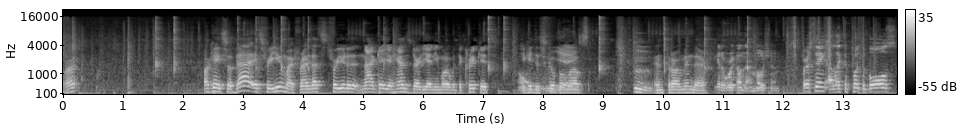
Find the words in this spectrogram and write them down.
What? Okay, so that is for you, my friend. That's for you to not get your hands dirty anymore with the crickets. you can just scoop Oh, yeah, them up just- Mm, and throw them in there. you gotta work on that motion. First thing, I like to put the bowls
